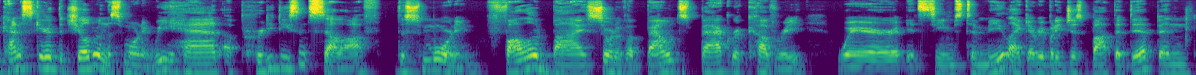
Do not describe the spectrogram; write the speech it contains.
kind of scared the children this morning. We had a pretty decent sell-off this morning, followed by sort of a bounce back recovery where it seems to me like everybody just bought the dip and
